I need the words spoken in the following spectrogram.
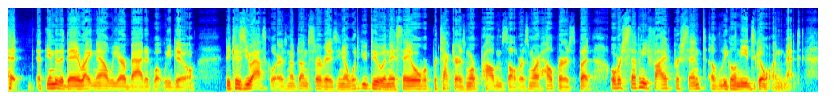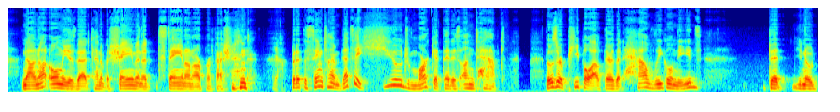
that at the end of the day, right now, we are bad at what we do because you ask lawyers, and I've done surveys, you know, what do you do? And they say, oh, we're protectors, and we're problem solvers, and we're helpers. But over 75% of legal needs go unmet. Now, not only is that kind of a shame and a stain on our profession, yeah. but at the same time, that's a huge market that is untapped. Those are people out there that have legal needs that, you know,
